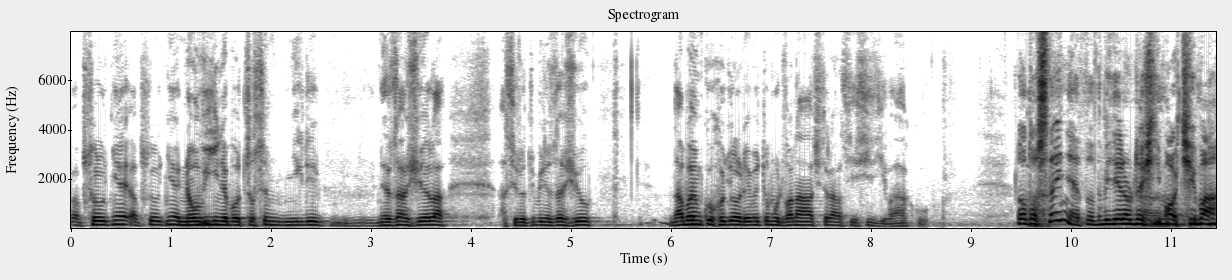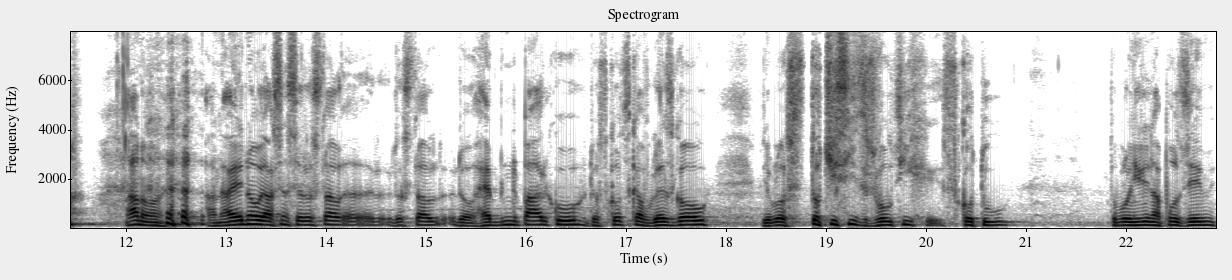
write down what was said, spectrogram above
eh, absolutně, absolutně nový, nebo co jsem nikdy nezažil a asi do té nezažiju, na Bohemku chodilo, dejme tomu, 12-14 tisíc diváků. No to stejně, to viděno dnešníma očima. Ano. A najednou já jsem se dostal, eh, dostal do Hebden Parku, do Skotska v Glasgow, kde bylo 100 tisíc řvoucích skotů. To bylo někdy na podzim,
